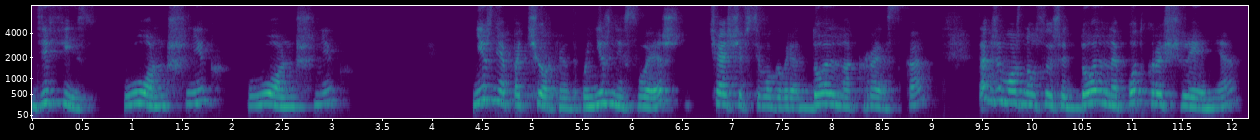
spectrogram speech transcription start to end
дефис – воншник, воншник, нижнее подчеркивание, такой нижний слэш, чаще всего говорят дольно креска, также можно услышать дольное подкресление –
